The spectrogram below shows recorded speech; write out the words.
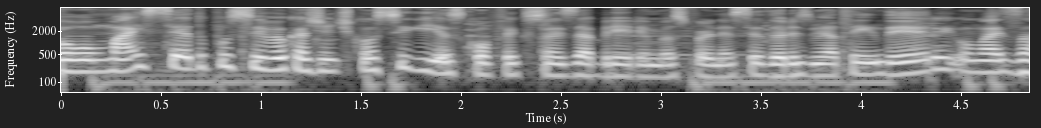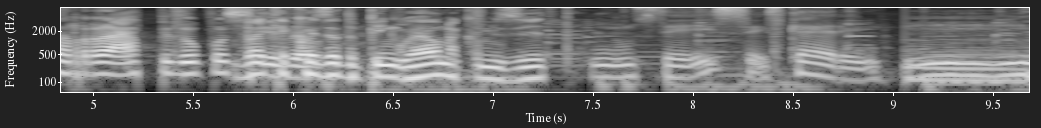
o mais cedo possível que a gente conseguir as confecções abrirem, meus fornecedores me atenderem, o mais rápido possível. Vai ter coisa do Pinguel na camiseta? Não sei se vocês querem. Hum,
